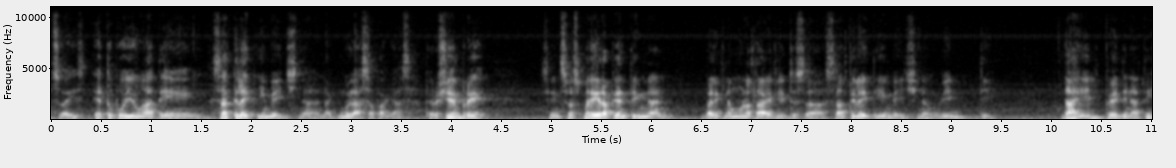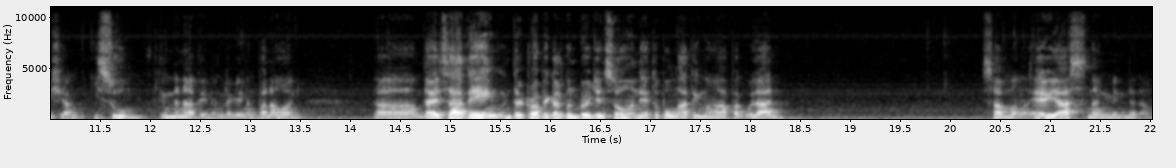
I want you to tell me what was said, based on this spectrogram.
So, ito po yung ating satellite image na nagmula sa pag-asa. Pero syempre, since mas mahirap yan tingnan, balik na muna tayo dito sa satellite image ng windy. Dahil pwede natin siyang i-zoom. Tingnan natin ang lagay ng panahon. Um, dahil sa ating intertropical convergence zone, ito pong ating mga pag-ulan sa mga areas ng Mindanao.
